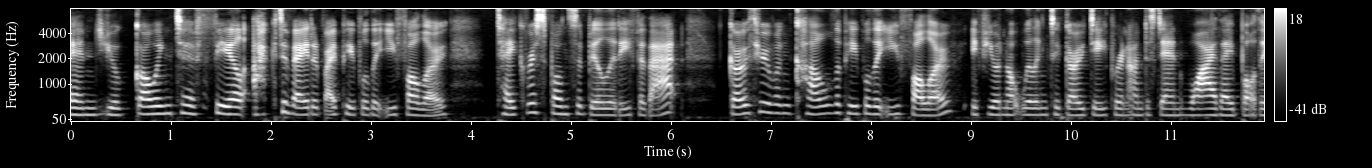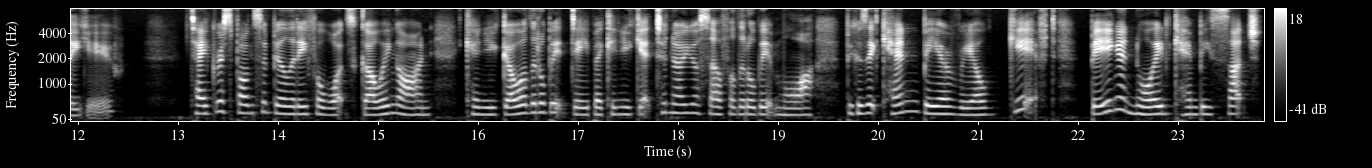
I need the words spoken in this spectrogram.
and you're going to feel activated by people that you follow, take responsibility for that. Go through and cull the people that you follow if you're not willing to go deeper and understand why they bother you. Take responsibility for what's going on. Can you go a little bit deeper? Can you get to know yourself a little bit more? Because it can be a real gift. Being annoyed can be such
